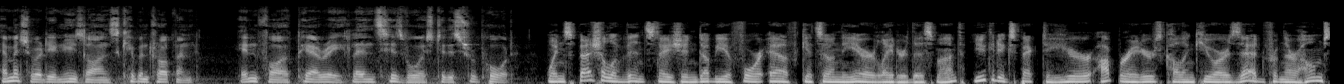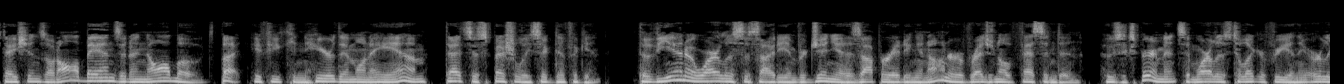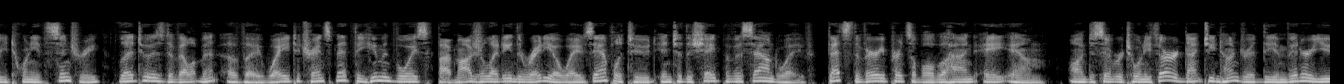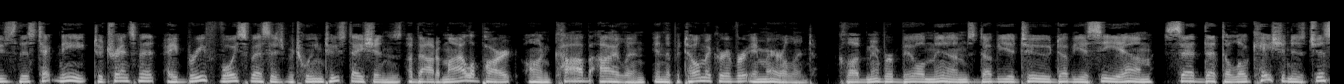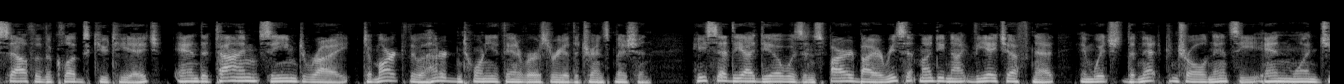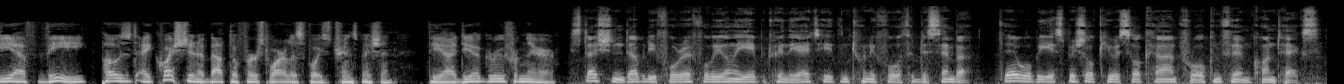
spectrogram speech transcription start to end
Amateur Radio Newsline's Kevin Trotman, N5 PRE, lends his voice to this report. When special event station W4F gets on the air later this month, you can expect to hear operators calling QRZ from their home stations on all bands and in all modes. But if you can hear them on AM, that's especially significant. The Vienna Wireless Society in Virginia is operating in honor of Reginald Fessenden, whose experiments in wireless telegraphy in the early 20th century led to his development of a way to transmit the human voice by modulating the radio wave's amplitude into the shape of a sound wave. That's the very principle behind AM. On December 23, 1900, the inventor used this technique to transmit a brief voice message between two stations about a mile apart on Cobb Island in the Potomac River in Maryland. Club member Bill Mims, W2WCM, said that the location is just south of the club's QTH and the time seemed right to mark the 120th anniversary of the transmission. He said the idea was inspired by a recent Monday night VHF net in which the net control Nancy N1GFV posed a question about the first wireless voice transmission. The idea grew from there. Station W4F will be on the air between the 18th and 24th of December. There will be a special QSL card for all confirmed contacts.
